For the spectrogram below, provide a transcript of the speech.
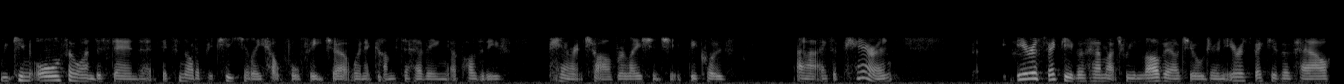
we can also understand that it's not a particularly helpful feature when it comes to having a positive parent-child relationship because uh, as a parent, irrespective of how much we love our children, irrespective of how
